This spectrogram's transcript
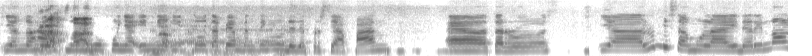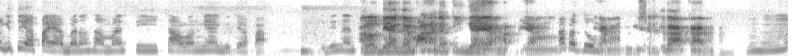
yang gak harus nunggu punya ini itu tapi yang penting lu udah ada persiapan eh terus ya lu bisa mulai dari nol gitu ya pak ya bareng sama si calonnya gitu ya pak jadi nanti Kalau di agama ada tiga yang yang apa tuh yang disegerakan. Mhm.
